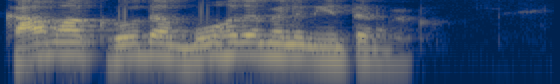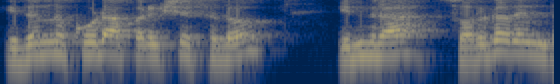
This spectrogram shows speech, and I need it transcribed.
ಕಾಮ, ಕ್ರೋಧ, ಮೋಹದ ಮೇಲೆ ನಿಯಂತ್ರಣ ಬೇಕು. ಇದನ್ನು ಕೂಡ ಪರೀಕ್ಷಿಸಲು ಇಂದ್ರ ಸ್ವರ್ಗದಿಂದ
